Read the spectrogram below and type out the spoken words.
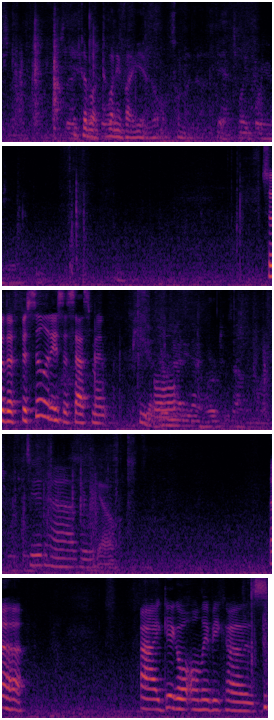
so. so they're It's about 24. twenty-five years old, something like that. Yeah, twenty-four years old. So the facilities assessment Yeah, they people were ninety-nine, we two thousand one, so we're. did have, here we go. Uh, I giggle only because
